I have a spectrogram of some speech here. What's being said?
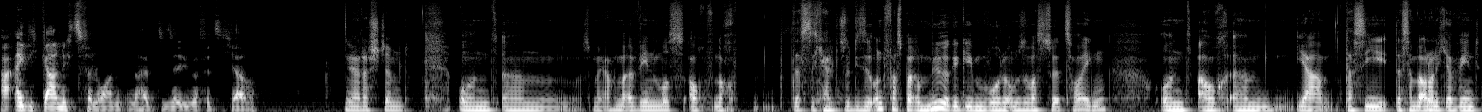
eigentlich gar nichts verloren innerhalb dieser über 40 Jahre. Ja, das stimmt. Und ähm, was man ja auch noch mal erwähnen muss, auch noch dass sich halt so diese unfassbare Mühe gegeben wurde, um sowas zu erzeugen. Und auch, ähm, ja, dass sie, das haben wir auch noch nicht erwähnt,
